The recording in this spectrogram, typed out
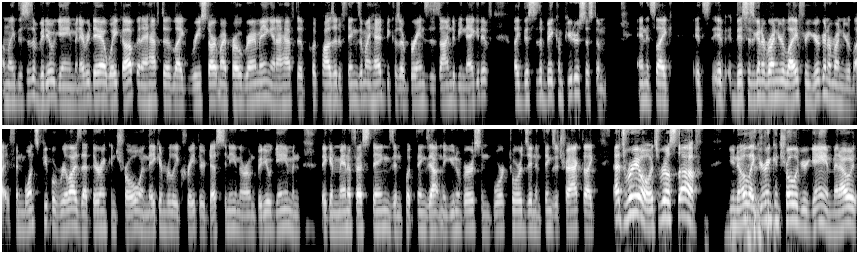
I'm like, this is a video game. And every day I wake up and I have to like restart my programming and I have to put positive things in my head because our brain's designed to be negative. Like this is a big computer system. And it's like, it's if this is going to run your life or you're going to run your life. And once people realize that they're in control and they can really create their destiny in their own video game and they can manifest things and put things out in the universe and work towards it and things attract like that's real it's real stuff. You know like you're in control of your game. And i would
